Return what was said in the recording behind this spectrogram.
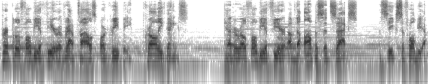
Herpetophobia fear of reptiles or creepy, crawly things. Heterophobia fear of the opposite sex. Sexophobia.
